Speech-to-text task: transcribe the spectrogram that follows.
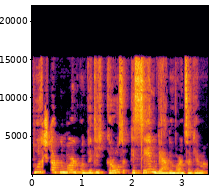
durchstarten wollen und wirklich groß gesehen werden wollen, sage ich immer.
